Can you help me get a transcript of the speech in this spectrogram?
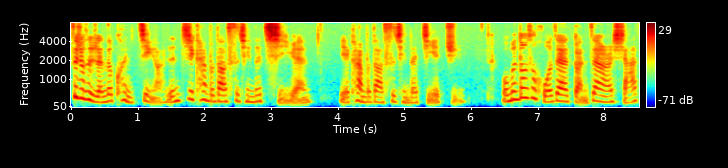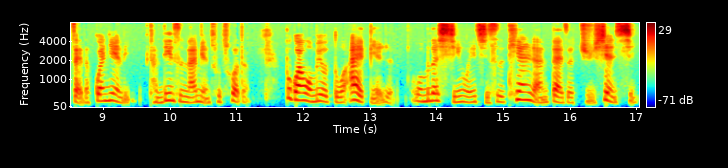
这就是人的困境啊！人既看不到事情的起源，也看不到事情的结局。我们都是活在短暂而狭窄的观念里，肯定是难免出错的。不管我们有多爱别人，我们的行为其实天然带着局限性。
